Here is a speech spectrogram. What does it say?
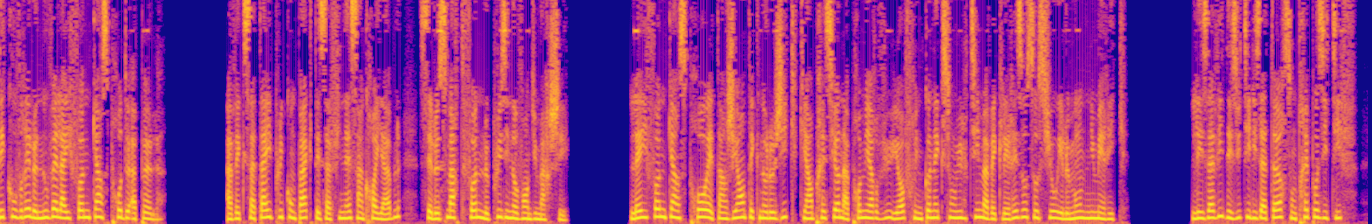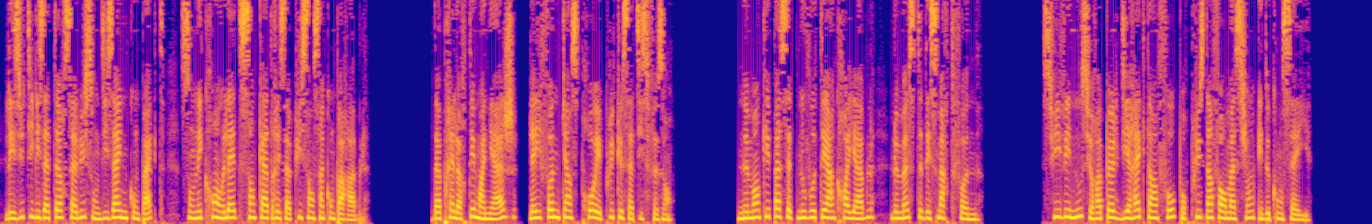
Découvrez le nouvel iPhone 15 Pro de Apple. Avec sa taille plus compacte et sa finesse incroyable, c'est le smartphone le plus innovant du marché. L'iPhone 15 Pro est un géant technologique qui impressionne à première vue et offre une connexion ultime avec les réseaux sociaux et le monde numérique. Les avis des utilisateurs sont très positifs, les utilisateurs saluent son design compact, son écran OLED sans cadre et sa puissance incomparable. D'après leurs témoignages, l'iPhone 15 Pro est plus que satisfaisant. Ne manquez pas cette nouveauté incroyable, le must des smartphones. Suivez-nous sur Apple Direct Info pour plus d'informations et de conseils.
